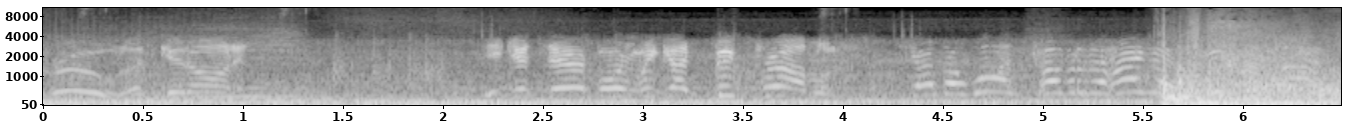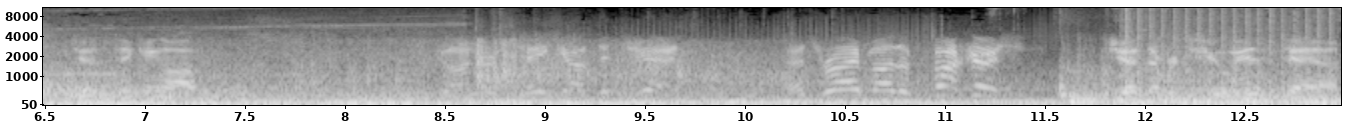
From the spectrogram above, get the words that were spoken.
Crew, let's get on it. He gets airborne, we got big problems. Shadow 1, cover the hangar. Keep the fire. Jets taking off. Gunner, take out the jet. That's right, motherfuckers. Jet number two is down.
